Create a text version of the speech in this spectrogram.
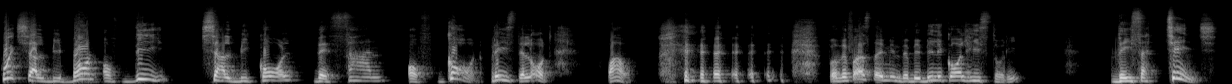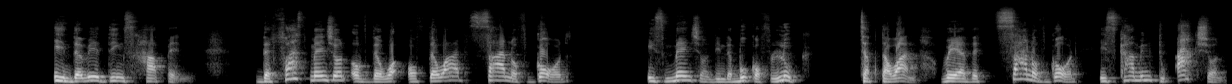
which shall be born of thee shall be called the Son of God. Praise the Lord. Wow. For the first time in the biblical history, there is a change in the way things happen. The first mention of the, of the word Son of God is mentioned in the book of Luke, chapter 1, where the Son of God is coming to action.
